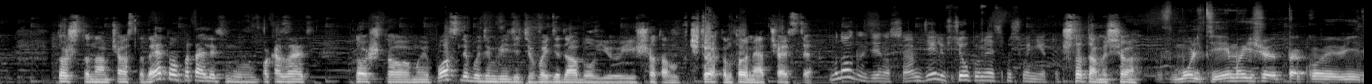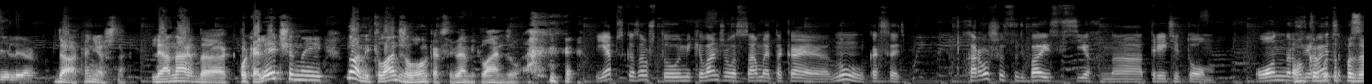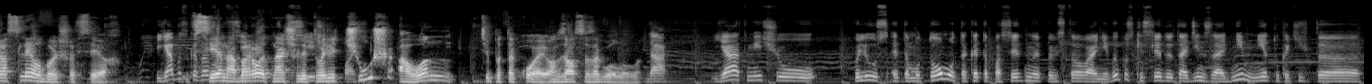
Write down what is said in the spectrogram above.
То, что нам часто до этого пытались показать, то, что мы после будем видеть в ADW и еще там в четвертом томе отчасти. Много где на самом деле, все упоминать смысла нету. Что там еще? В мульте мы еще такое видели. Да, конечно. Леонардо покалеченный, ну а Микеланджело, он, как всегда, Микеланджело. Я бы сказал, что у Микеланджело самая такая, ну, как сказать, хорошая судьба из всех на третий том. Он, он как будто повзрослел больше всех. Я бы сказал, все наоборот начали творить чушь, а он типа такой, он взялся за голову. Да. Я отмечу плюс этому тому, так это последовательное повествование. Выпуски следуют один за одним, нету каких-то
